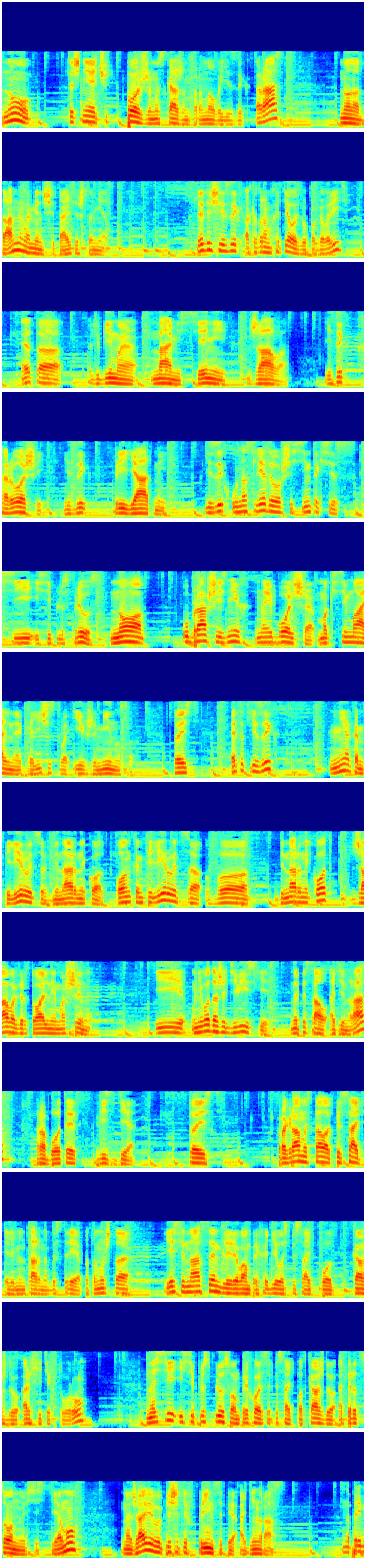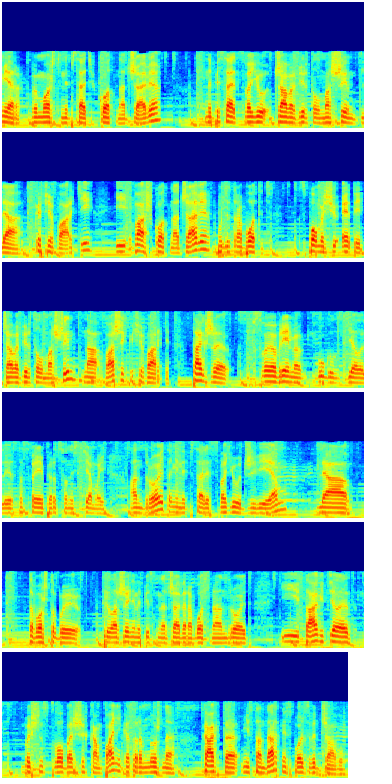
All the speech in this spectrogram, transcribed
Ну, точнее, чуть позже мы скажем про новый язык Rust, но на данный момент считайте, что нет. Следующий язык, о котором хотелось бы поговорить, это любимая нами с Сеней Java. Язык хороший, язык приятный, язык, унаследовавший синтаксис C и C++, но убравший из них наибольшее, максимальное количество их же минусов. То есть этот язык не компилируется в бинарный код. Он компилируется в бинарный код Java виртуальной машины. И у него даже девиз есть. Написал один раз, работает везде. То есть программы стало писать элементарно быстрее, потому что если на ассемблере вам приходилось писать под каждую архитектуру, на C и C++ вам приходится писать под каждую операционную систему, на Java вы пишете в принципе один раз. Например, вы можете написать код на Java, написать свою Java Virtual Machine для кофеварки, и ваш код на Java будет работать с помощью этой Java Virtual Machine на вашей кофеварке. Также в свое время Google сделали со своей операционной системой Android, они написали свою GVM для того, чтобы приложение, написанное на Java, работало на Android. И так делает большинство больших компаний, которым нужно как-то нестандартно использовать Java.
